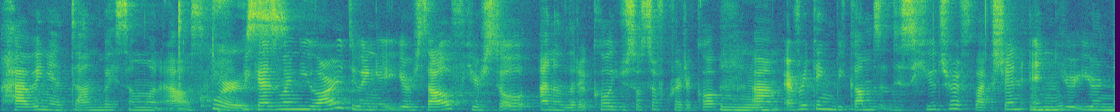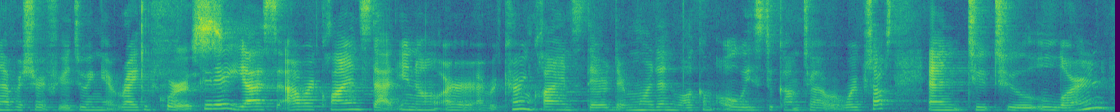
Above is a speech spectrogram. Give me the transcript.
having it done by someone else. Of course. Because when you are doing it yourself, you're so analytical, you're so self critical. Mm-hmm. Um, everything becomes this huge reflection, and you're, you're never sure if you're doing it right. Of course. Today, yes, our clients that you know are, are recurring clients, they're they're more than welcome always to come to our workshops and to to learn.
